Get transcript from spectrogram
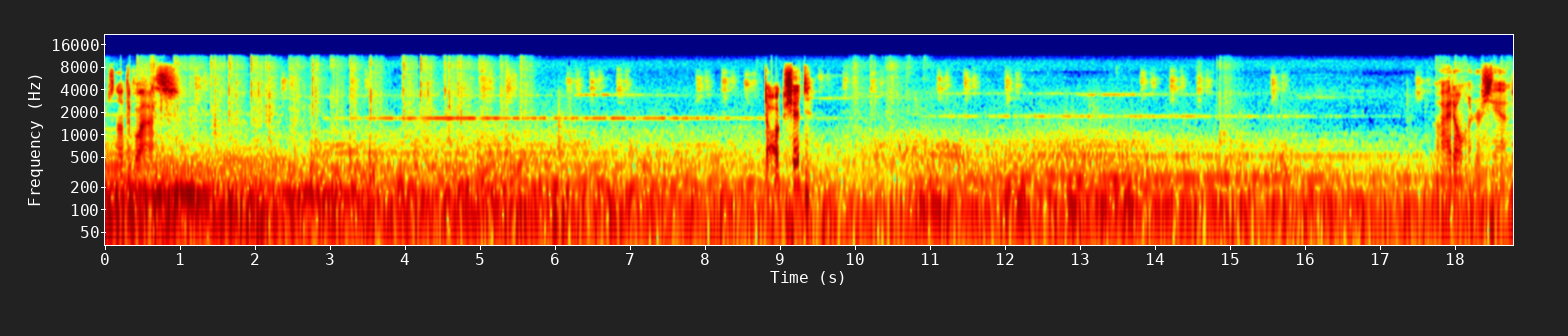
It's not the glass. Shit? I don't understand.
